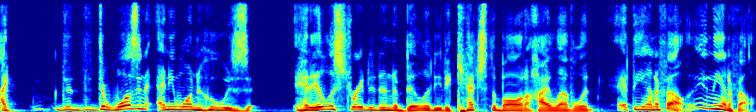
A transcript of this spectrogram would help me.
I, th- there wasn't anyone who was had illustrated an ability to catch the ball at a high level at, at the NFL in the NFL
